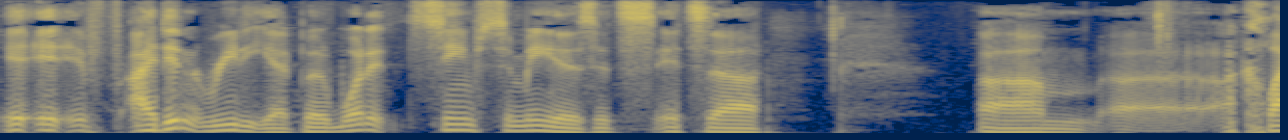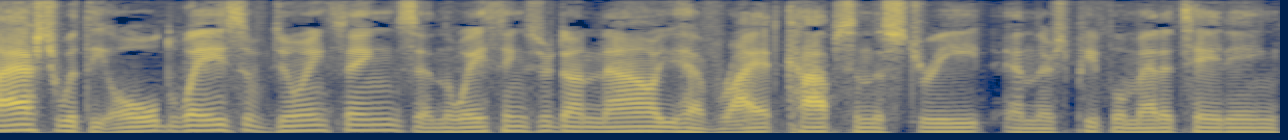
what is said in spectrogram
It, it, if I didn't read it yet, but what it seems to me is it's it's a uh, um, uh, a clash with the old ways of doing things and the way things are done now. You have riot cops in the street, and there's people meditating,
